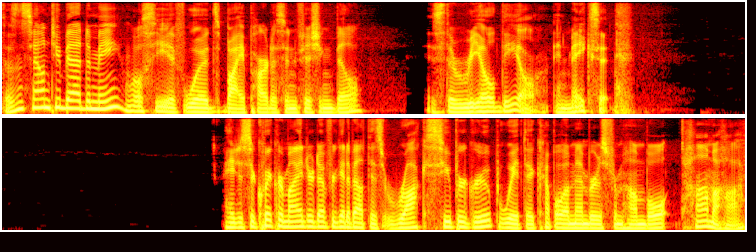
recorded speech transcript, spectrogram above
Doesn't sound too bad to me. We'll see if Wood's bipartisan fishing bill is the real deal and makes it. Hey, just a quick reminder don't forget about this rock supergroup with a couple of members from Humboldt, Tomahawk.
